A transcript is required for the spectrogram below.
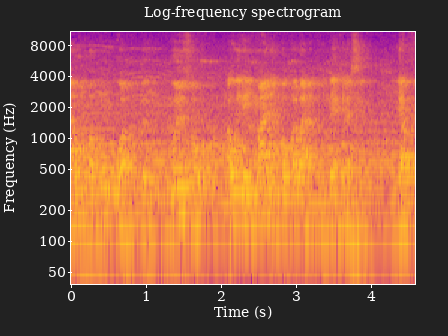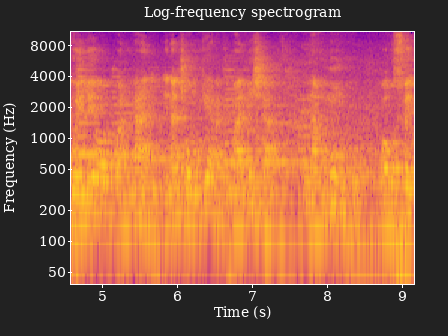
naomba Mungu akupe uwezo au ile imani ambayo baba anatuombea kila siku ya kuelewa kwa ndani ninachoongea na kumaanisha na Mungu wa Uswege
